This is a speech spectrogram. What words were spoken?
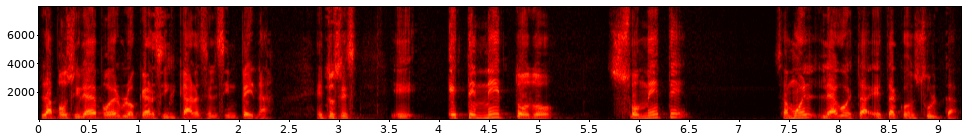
la posibilidad de poder bloquear sin cárcel, sin pena. Entonces, eh, este método somete, Samuel, le hago esta, esta consulta,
